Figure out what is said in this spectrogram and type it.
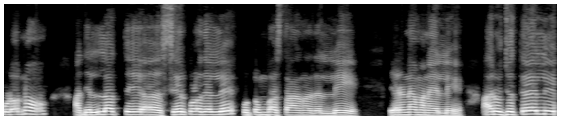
ಕೂಡ ಅದೆಲ್ಲ ಸೇರ್ಕೊಳ್ಳೋದಲ್ಲಿ? ಕುಟುಂಬ ಸ್ಥಾನದಲ್ಲಿ, ಎರಡನೇ ಮನೆಯಲ್ಲಿ. ಅವ್ರ ಜೊತೆಯಲ್ಲಿ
